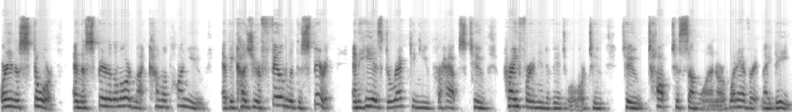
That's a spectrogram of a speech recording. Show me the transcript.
or in a store, and the Spirit of the Lord might come upon you. Because you're filled with the Spirit, and he is directing you perhaps to pray for an individual or to to talk to someone or whatever it may be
